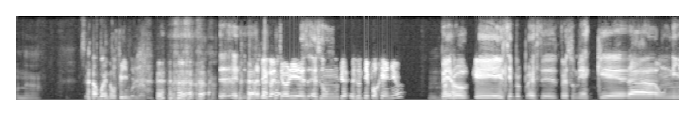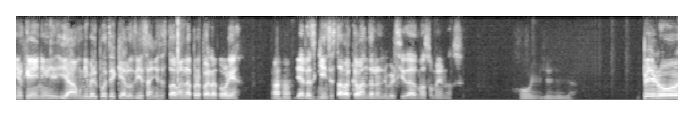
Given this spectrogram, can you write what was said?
una Ah, bueno, fin. el Big Bang Theory es, un, es un tipo genio, pero que él siempre este, presumía que era un niño genio y, a un nivel pues de que a los 10 años estaba en la preparatoria. Y a los 15 estaba acabando la universidad, más o menos. Pero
